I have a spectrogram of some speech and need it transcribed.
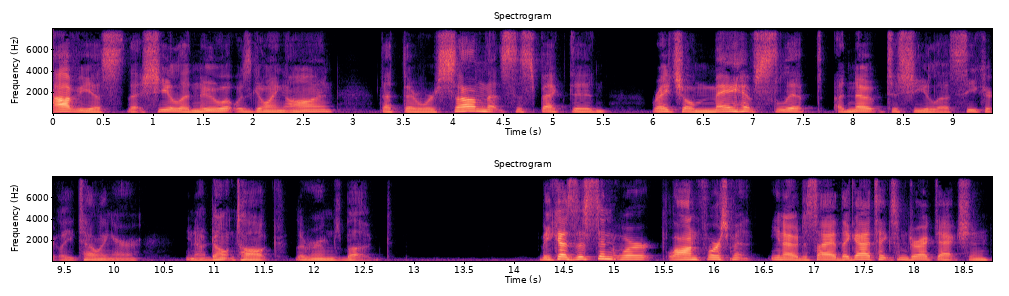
obvious that Sheila knew what was going on that there were some that suspected Rachel may have slipped a note to Sheila secretly telling her, you know, don't talk, the room's bugged. Because this didn't work, law enforcement, you know, decided they got to take some direct action.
